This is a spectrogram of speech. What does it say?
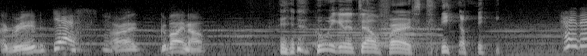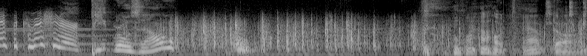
Agreed? Yes. All right. Goodbye now. Who are we gonna tell first? Hey, there's the commissioner. Pete Rozelle? wow, tap dog.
